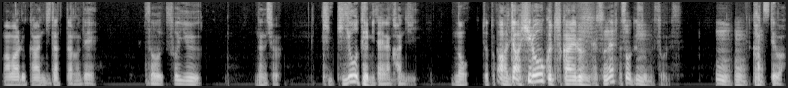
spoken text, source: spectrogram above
回る感じだったので、そう、そういう、なんでしょう、企業店みたいな感じの、ちょっと。あ、じゃあ広く使えるんですね。そうです、そうです、そうです。うんうん。かつては。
